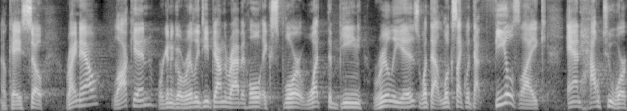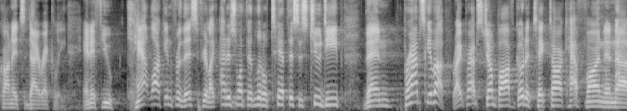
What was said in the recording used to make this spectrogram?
Okay, so right now, lock in. We're going to go really deep down the rabbit hole, explore what the being really is, what that looks like, what that feels like, and how to work on it directly. And if you can't lock in for this, if you're like, I just want the little tip, this is too deep, then perhaps give up, right? Perhaps jump off, go to TikTok, have fun, and, uh,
